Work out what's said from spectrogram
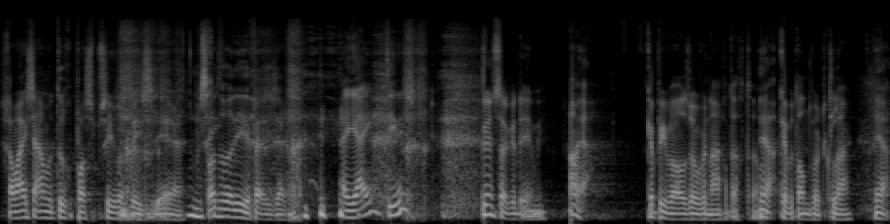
Gaan wij samen toegepaste psychologie studeren. Wat wil je verder zeggen? en jij, Tinus? Kunstacademie. Oh ja. Ik heb hier wel eens over nagedacht. Ja. Ik heb het antwoord klaar. Ja,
